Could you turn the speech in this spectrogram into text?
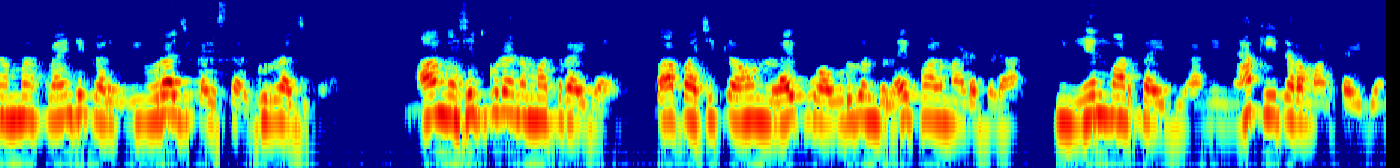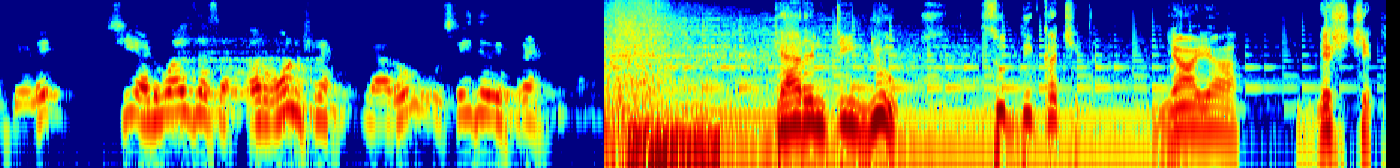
ನಮ್ಮ ಕ್ಲೈಂಟಿಗೆ ಕಳಿಸ್, ಯುವರಾಜ್ ಕಳಿಸ್ತಾರೆ ಗುರುರಾಜ್ಗೆ. ಆ ಮೆಸೇಜ್ ಕೂಡ ನಮ್ಮ ಹತ್ರ ಇದೆ. ಪಾಪ ಚಿಕ್ಕ, ಅವನ ಲೈಫ್ ಹುಡುಗನದು ಲೈಫ್ ಹಾಳು ಮಾಡಬೇಡ ನೀನು ಏನು ಮಾಡ್ತಾ ಇದೀಯಾ ನೀನು ಯಾಕೆ ಈ ಥರ ಮಾಡ್ತಾ ಇದೆಯಾ ಅಂತೇಳಿ ಶಿ ಸರ್ ಅವರ್ ಓನ್ ಫ್ರೆಂಡ್ ಯಾರು? ಶ್ರೀದೇವಿ ಫ್ರೆಂಡ್ ಗ್ಯಾರಂಟಿ ನ್ಯೂಸ್ ಸುದ್ದಿ ಖಚಿತ ನ್ಯಾಯ ನಿಶ್ಚಿತ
